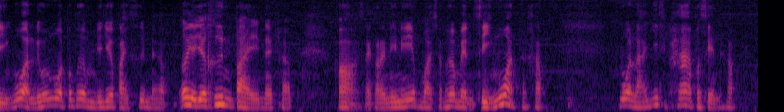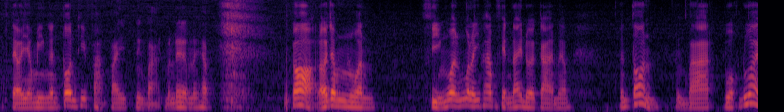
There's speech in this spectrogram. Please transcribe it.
4งวด หรือว่างวดเพิ่มเพิ่มเยอะๆไปขึ้นนะครับ เออเยอะๆขึ้นไปนะครับ ก็ในกรณีนี้ผมอาจจะเพิ่มเป็น4งวดนะครับ งวดละ 25%นะครับ แต่ยังมีเงินต้นที่ฝากไปหนึ่งบาทเหมือนเดิมนะครับ ก็เราก็จำนวนสี่งวดงวดละยี่ห้าเปอร์เซ็นต์ได้โดยการนะครับ เงินต้นหนึ่งบาทบวกด้วย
